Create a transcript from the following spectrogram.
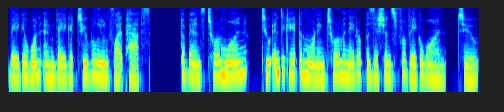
Vega 1 and Vega 2 balloon flight paths. The bends term 1, to indicate the morning terminator positions for Vega 1, 2,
